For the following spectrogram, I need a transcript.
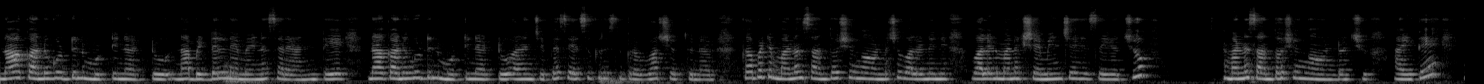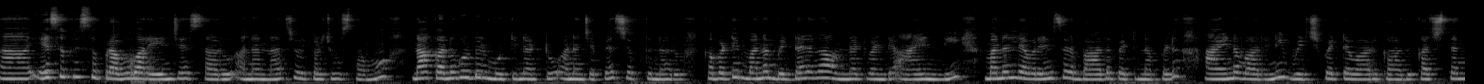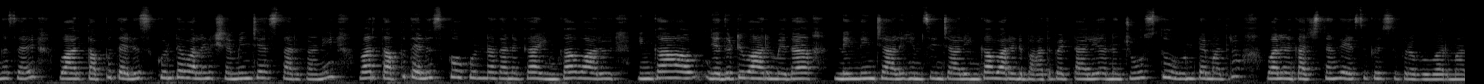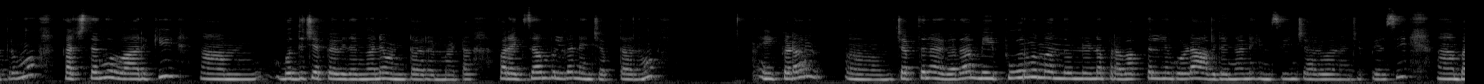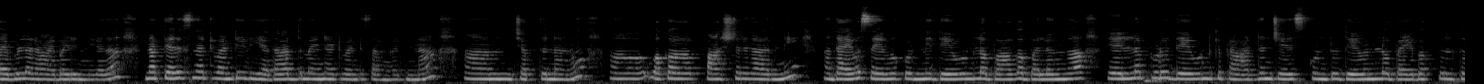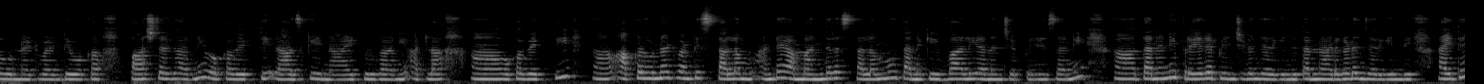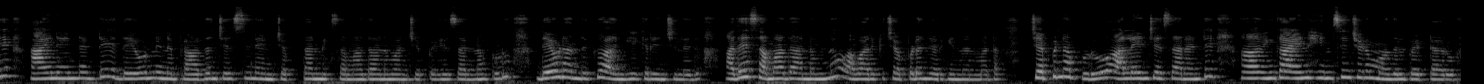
నాకు అనుగుడ్డును ముట్టినట్టు నా బిడ్డలను ఏమైనా సరే అంటే నాకు అనుగుడ్డును ముట్టినట్టు అని చెప్పేసి యేసుక్రీస్తు ప్రభువారు చెప్తున్నారు. కాబట్టి మనం సంతోషంగా ఉండొచ్చు వాళ్ళని వాళ్ళని మనం క్షమించేసేయచ్చు. మనం సంతోషంగా ఉండొచ్చు. అయితే యేసుక్రీస్తు ప్రభు వారు ఏం చేస్తారు అని అన్నది ఇక్కడ చూస్తాము. నా కనుగుడ్డును ముట్టినట్టు అని చెప్పేసి చెప్తున్నారు. కాబట్టి మనం బిడ్డలుగా ఉన్నటువంటి ఆయన్ని మనల్ని ఎవరైనా సరే బాధ పెట్టినప్పుడు ఆయన వారిని విడిచిపెట్టేవారు కాదు. ఖచ్చితంగా సరే వారు తప్పు తెలుసుకుంటే వాళ్ళని క్షమించేస్తారు కానీ వారు తప్పు తెలుసుకోకుండా కనుక ఇంకా వారు ఇంకా ఎదుటి వారి మీద నిందించాలి హింసించాలి ఇంకా వారిని బాధ పెట్టాలి అని చూస్తూ ఉంటే మాత్రం వాళ్ళని ఖచ్చితంగా యేసుక్రీస్తు ప్రభు వారు మాత్రము ఖచ్చితంగా వారికి బుద్ధి చెప్పే విధంగానే ఉంటారనమాట ఫర్ ఎగ్జాంపుల్గా నేను చెప్తాను. ఇక్కడ చెప్తున్నారు కదా మీ పూర్వమందు ఉన్న ప్రవక్తల్ని కూడా ఆ విధంగానే హింసించారు అని చెప్పేసి బైబిల్లో రాయబడింది కదా. నాకు తెలిసినటువంటి ఇది యథార్థమైనటువంటి సంఘటన చెప్తున్నాను. ఒక పాస్టర్ గారిని దైవ సేవకుడిని దేవునిలో బాగా బలంగా ఎల్లప్పుడూ దేవునికి ప్రార్థన చేసుకుంటూ దేవునిలో భయభక్తులతో ఉన్నటువంటి ఒక పాస్టర్ గారిని ఒక వ్యక్తి రాజకీయ నాయకుడు కానీ అట్లా ఒక వ్యక్తి అక్కడ ఉన్నటువంటి స్థలం అంటే ఆ మందిర స్థలము తనకి ఇవ్వాలి అని చెప్పేసి అని తనని ప్రేరేపించడం జరిగింది తనని అడగడం జరిగింది. అయితే ఆయన ఏంటంటే దేవుడిని నేను ప్రార్థన చేసి నేను చెప్తాను మీకు సమాధానం అని చెప్పేసి అన్నప్పుడు దేవుడు అందుకు అంగీకరించలేదు. అదే సమాధానంను వారికి చెప్పడం జరిగిందనమాట. చెప్పినప్పుడు వాళ్ళు ఏం చేశారంటే ఇంకా ఆయన హింసించడం మొదలుపెట్టారు.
